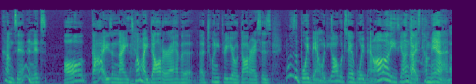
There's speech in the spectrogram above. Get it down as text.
comes in, and it's all guys. And I tell my daughter, I have a 23 year old daughter, I says, it was a boy band. What y'all would say a boy band? All these young guys come in.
